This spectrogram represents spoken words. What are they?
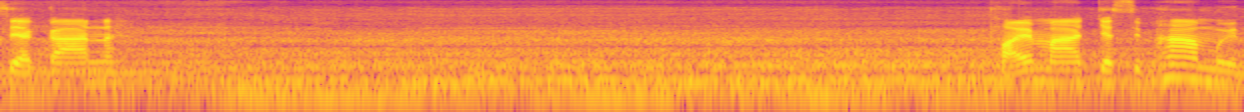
เสียการนะ ถอยมา75หมื่น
